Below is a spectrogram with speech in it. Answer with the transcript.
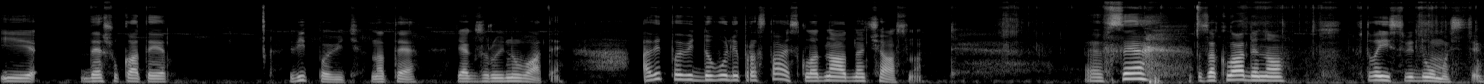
І де шукати відповідь на те, як зруйнувати? А відповідь доволі проста і складна одночасно. Е, Все закладено в твоїй свідомості,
